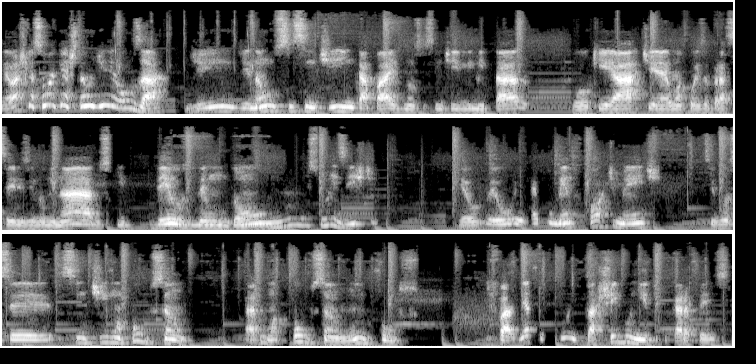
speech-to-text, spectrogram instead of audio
Eu acho que é só uma questão de ousar, de, de não se sentir incapaz, de não se sentir limitado, ou que a arte é uma coisa para seres iluminados, que Deus deu um dom. Isso não existe. Eu, eu, eu recomendo fortemente, se você sentir uma pulsão, sabe? Uma pulsão, um impulso de fazer essas coisas, achei bonito o que o cara fez.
